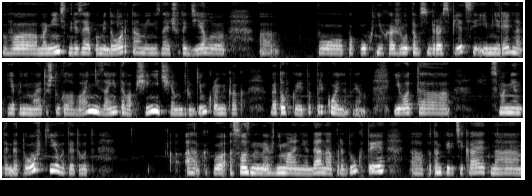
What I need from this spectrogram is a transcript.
в моменте нарезаю помидор, там, я не знаю, что-то делаю, а, по, по кухне хожу, там собираю специи, и мне реально, я понимаю, то, что голова не занята вообще ничем другим, кроме как готовкой. Это прикольно прям. И вот а, с момента готовки вот это вот а, как бы осознанное внимание да, на продукты, а, потом перетекает на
